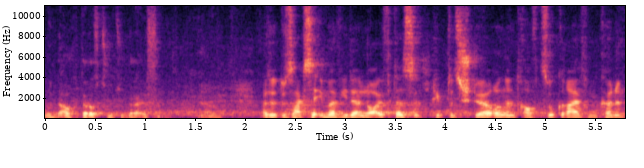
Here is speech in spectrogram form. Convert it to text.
und auch darauf zuzugreifen. Ja. Also du sagst ja immer wieder, läuft das, gibt es Störungen, darauf zugreifen können.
